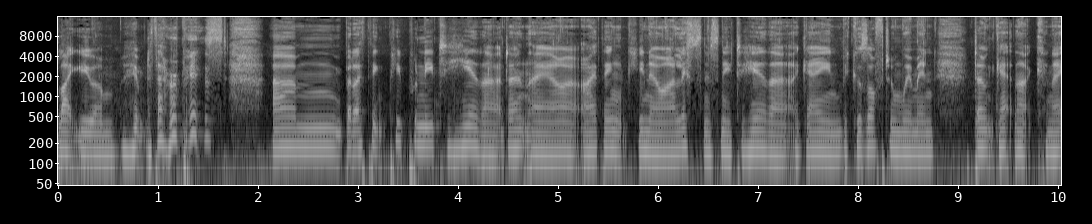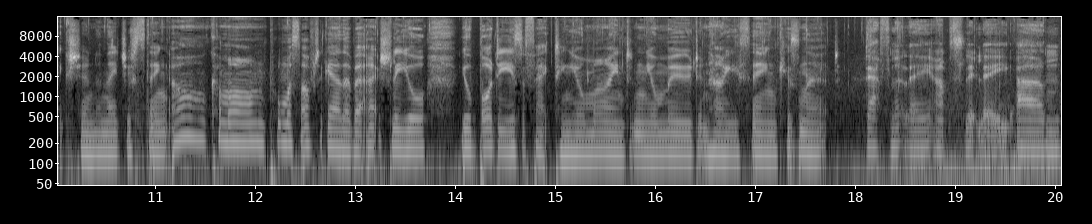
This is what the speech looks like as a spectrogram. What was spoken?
like you, I'm a hypnotherapist. Um, but I think people need to hear that, don't they? I, I think you know our listeners need to hear that again because often women don't get that connection and they just think, "Oh, come on, pull myself together." But actually, your your body is affecting your mind and your mood and how you think, isn't it? Definitely, absolutely. Um,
